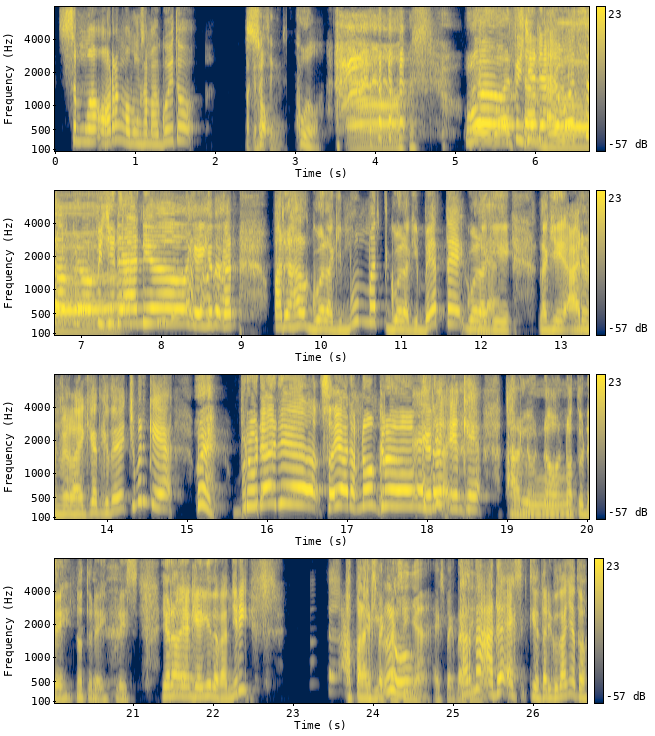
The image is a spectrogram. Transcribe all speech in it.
semua orang ngomong sama gue itu pakai so cool. oh Wow, What's VJ up, Da- bro? what's up bro, VJ Daniel, kayak gitu kan. Padahal gue lagi mumet, gue lagi bete, gue Iya. lagi lagi I don't feel like it gitu ya. Cuman kayak, weh bro Daniel, saya anak nongkrong. Gitu, yang kayak, aduh, no, Aduh. not today, not today, please. You know, yang kayak gitu kan. Jadi, apalagi lu, ekspektasinya ekspektasinya. Karena ada, eks- ya tadi gue tanya tuh,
